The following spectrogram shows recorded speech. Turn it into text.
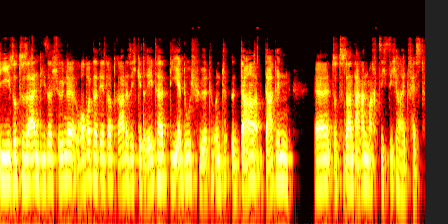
die sozusagen dieser schöne Roboter, der dort gerade sich gedreht hat, die er durchführt. Und da darin äh, sozusagen daran macht sich Sicherheit fest.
